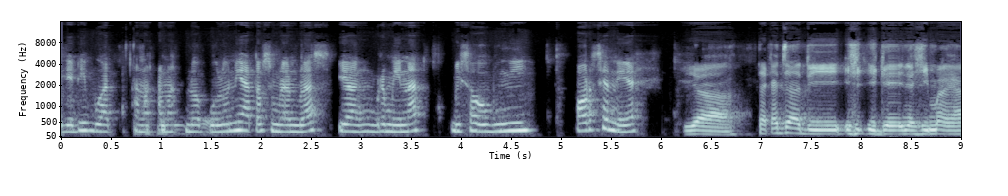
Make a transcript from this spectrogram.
jadi buat anak-anak 20 nih atau 19 yang berminat bisa hubungi Orsen ya. Iya, cek aja di IG-nya Hima ya,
